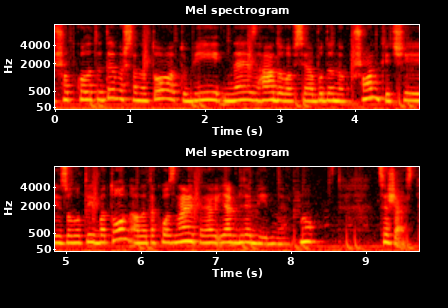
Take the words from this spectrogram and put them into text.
щоб коли ти дивишся на то, тобі не згадувався будинок пшонки чи золотий батон, але такого, знаєте, як для бідних. Ну, це жесть.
